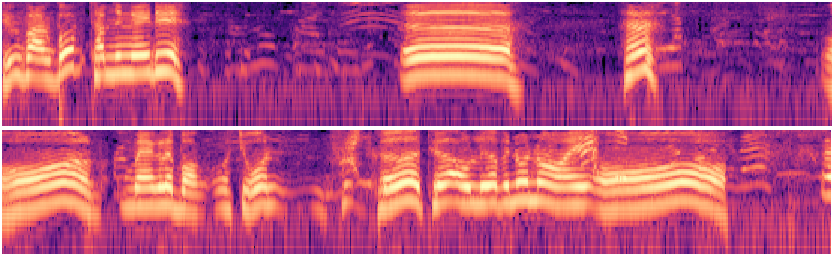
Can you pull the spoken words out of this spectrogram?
ถึงฝั่งปุ๊บทำยังไงดี เออฮะโอ้แม่ก็เลยบอกโอ้โจนเธอเธอเอาเรือไปโน่นหน่อยโอ้เอ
